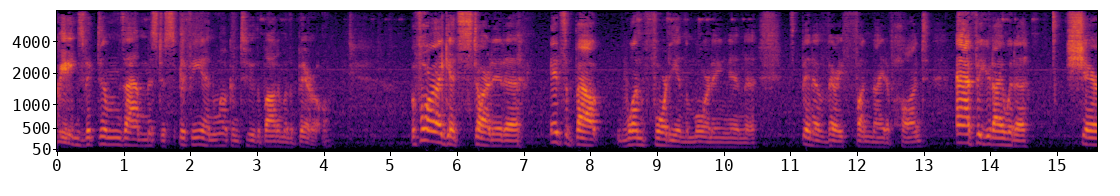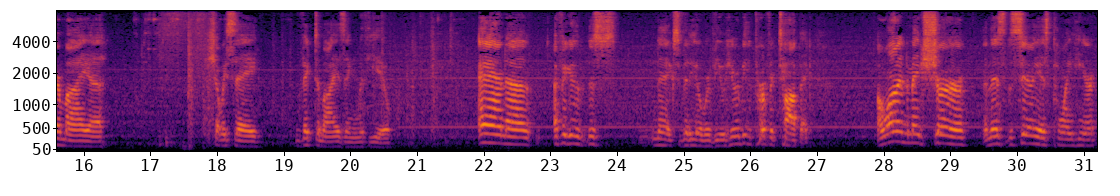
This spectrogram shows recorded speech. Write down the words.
Greetings, victims. I'm Mr. Spiffy, and welcome to the bottom of the barrel. Before I get started, uh, it's about 1.40 in the morning, and uh, it's been a very fun night of haunt. And I figured I would uh, share my, uh, shall we say, victimizing with you. And uh, I figured this next video review here would be the perfect topic. I wanted to make sure, and this is the serious point here,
